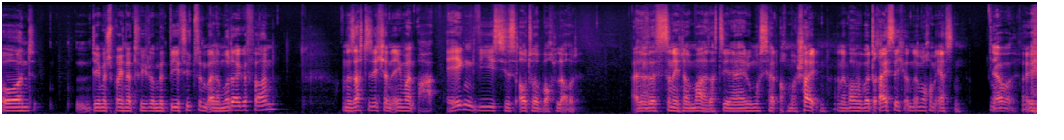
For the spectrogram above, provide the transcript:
und dementsprechend natürlich mit B17 mit meiner Mutter gefahren. Und dann sagte sich dann irgendwann, oh, irgendwie ist dieses Auto aber auch laut. Also Ja. das ist doch nicht normal. Sagt sie, naja, du musst halt auch mal schalten. Und dann waren wir bei 30 und immer noch im ersten. Jawohl. War,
